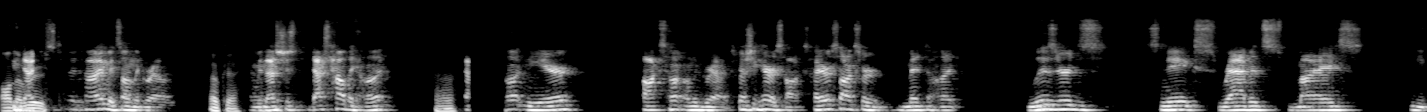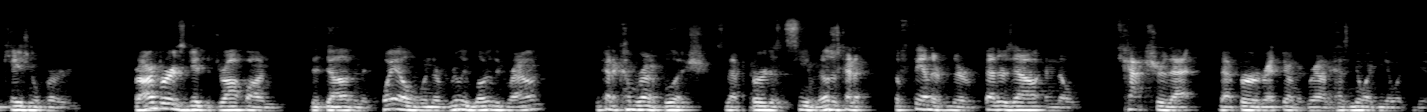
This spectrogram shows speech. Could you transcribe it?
on the 90% roost? the time, it's on the ground. Okay. I mean, that's just that's how they hunt. Uh-huh. Hunt in the air. Hawks hunt on the ground, especially Harris hawks. Harris hawks are meant to hunt lizards, snakes, rabbits, mice, the occasional bird. But our birds get the drop on the dove and the quail when they're really low to the ground. They kind of come around a bush so that bird doesn't see them. They'll just kind of they'll fan their, their feathers out and they'll capture that that bird right there on the ground. It has no idea what to do.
